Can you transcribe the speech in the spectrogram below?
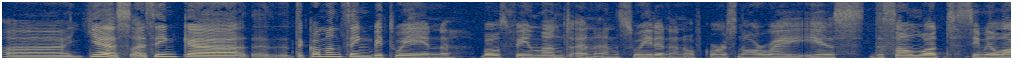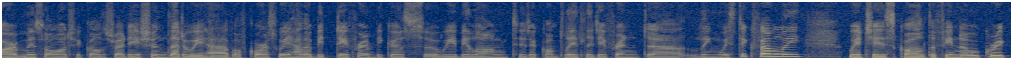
Uh, yes, I think uh, the common thing between both Finland and, and Sweden and of course Norway is the somewhat similar mythological tradition that we have. Of course, we have a bit different because we belong to the completely different uh, linguistic family, which is called the Finno-Ugric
